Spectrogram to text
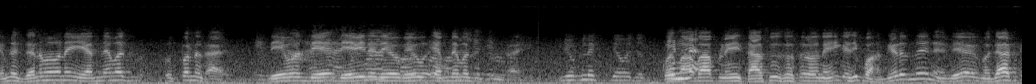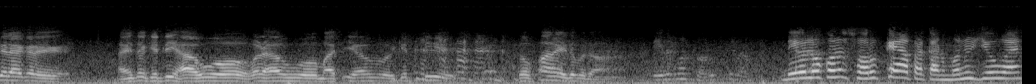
એમને જન્મ નહીં એમને જ ઉત્પન્ન થાય. દેવ દેવી ને દેવ બેવ એમને જ ઉત્પન્ન થાય. કોઈ મા બાપ નહીં સાસુ સસરો નહીં કે ભાંગેડ જ નહીં ને. બે મજા જ કર્યા કરે. અહીં તો કેટલી હાહુઓ વડાહુઓ માસી હાહુઓ કેટલી તોફાન આવી તો બધા. દેવ લોકોનું સ્વરૂપ કયા પ્રકારનું? મનુષ્ય જેવું હોય?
